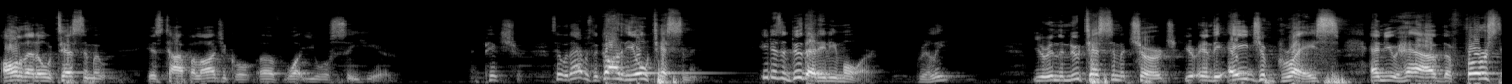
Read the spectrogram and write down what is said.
All of that Old Testament is typological of what you will see here. The picture. So well, that was the God of the Old Testament. He doesn't do that anymore. Really? You're in the New Testament church. You're in the age of grace and you have the first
